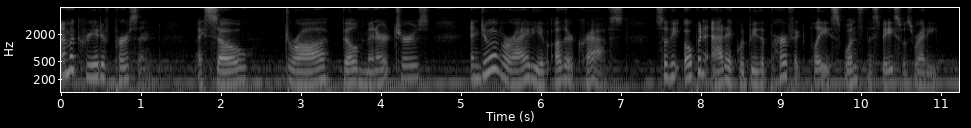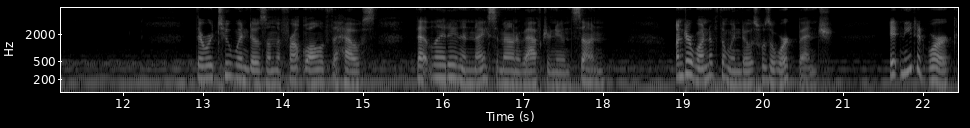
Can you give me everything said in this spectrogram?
I'm a creative person. I sew, draw, build miniatures, and do a variety of other crafts, so the open attic would be the perfect place once the space was ready. There were two windows on the front wall of the house that let in a nice amount of afternoon sun. Under one of the windows was a workbench. It needed work,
